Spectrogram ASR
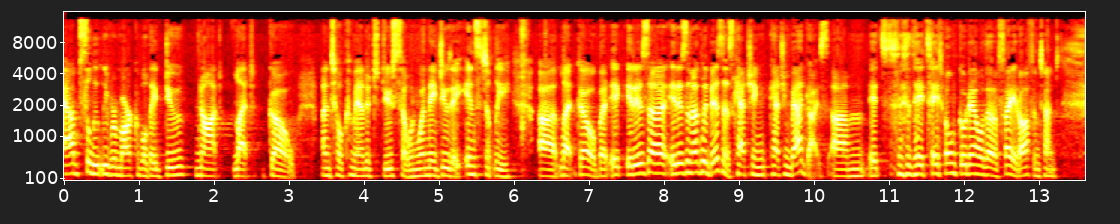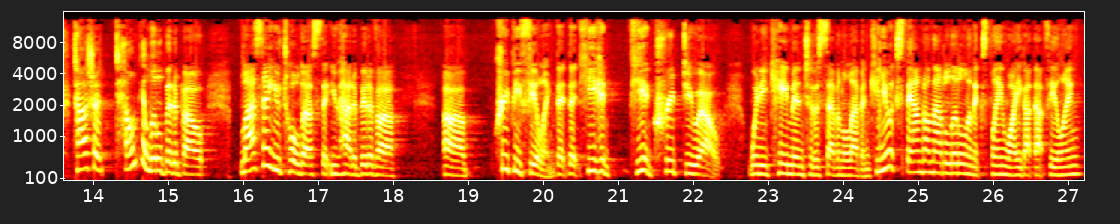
absolutely remarkable. They do not let go until commanded to do so, and when they do, they instantly uh, let go. But it, it is a it is an ugly business catching catching bad guys. Um, it's they, they don't go down without a fight. Oftentimes, Tasha, tell me a little bit about last night. You told us that you had a bit of a uh, creepy feeling that that he had he had creeped you out when he came into the 7-Eleven. Can you expand on that a little and explain why you got that feeling?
